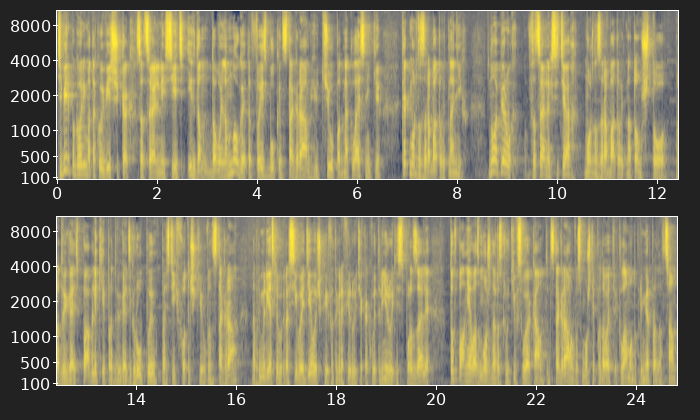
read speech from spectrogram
Теперь поговорим о такой вещи, как социальные сети. Их довольно много. Это Facebook, Instagram, YouTube, Одноклассники – как можно зарабатывать на них? Ну, во-первых, в социальных сетях можно зарабатывать на том, что продвигать паблики, продвигать группы, постить фоточки в Инстаграм. Например, если вы красивая девочка и фотографируете, как вы тренируетесь в спортзале, то вполне возможно, раскрутив свой аккаунт Инстаграма, вы сможете продавать рекламу, например, продавцам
